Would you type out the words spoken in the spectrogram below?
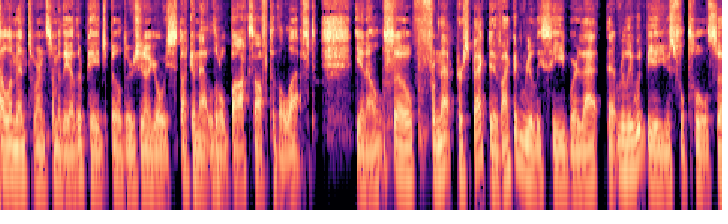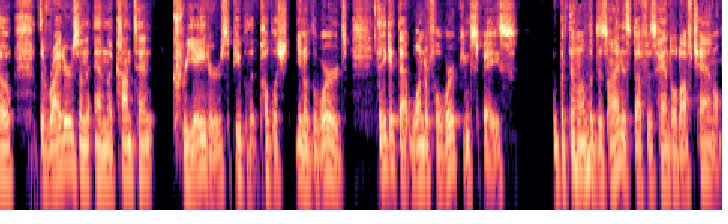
Elementor and some of the other page builders, you know, you're always stuck in that little box off to the left, you know? So from that perspective, I could really see where that, that really would be a useful tool. So the writers and, and the content creators, people that publish, you know, the words, they get that wonderful working space. But then mm-hmm. all the design and stuff is handled off channel.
